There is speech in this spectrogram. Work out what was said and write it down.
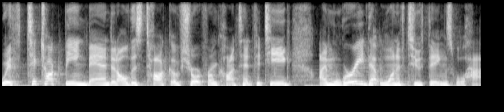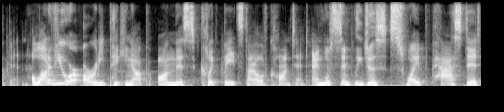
With TikTok being banned and all this talk of short form content fatigue, I'm worried that one of two things will happen. A lot of you are already picking up on this clickbait style of content and will simply just swipe past it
